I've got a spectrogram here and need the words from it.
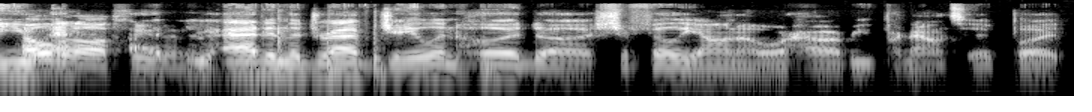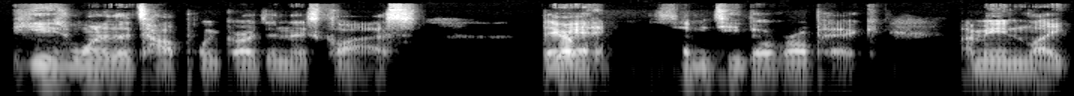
You Hell add, off season. You add in the draft Jalen Hood uh, Shafiliano, or however you pronounce it, but he's one of the top point guards in this class. They yep. get 17th overall pick. I mean, like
